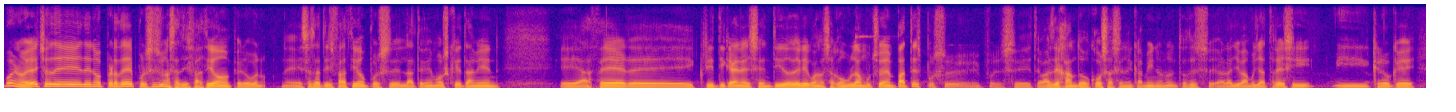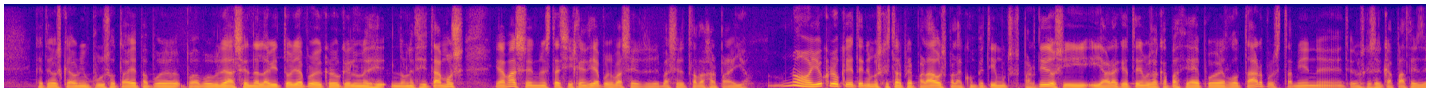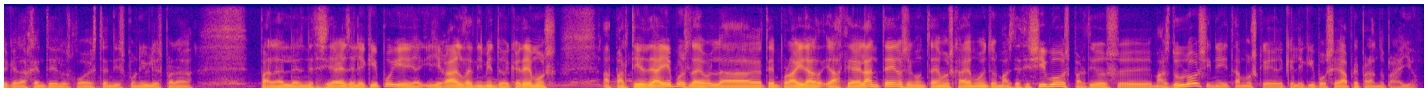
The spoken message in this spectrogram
Bueno, el hecho de, no perder pues es una satisfacción, pero bueno, esa satisfacción pues eh, la tenemos que también eh, hacer eh, crítica en el sentido de que cuando se acumulan muchos empates pues, pues te vas dejando cosas en el camino, ¿no? Entonces ahora llevamos ya tres y creo que, que, tenemos que dar un impulso otra vez para, poder, para volver a senda la victoria porque creo que lo, necesitamos y además en nuestra exigencia pues va a ser, va a ser trabajar para ello. No, yo creo que tenemos que estar preparados para competir en muchos partidos y, y ahora que tenemos la capacidad de poder rotar pues también tenemos que ser capaces de que la gente, los jugadores estén disponibles para, para las necesidades del equipo y, y, llegar al rendimiento que queremos. A partir de ahí, pues la, la temporada irá hacia adelante, nos encontraremos cada vez momentos más decisivos, partidos eh, más duros y necesitamos que, que el equipo sea preparando para ello.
